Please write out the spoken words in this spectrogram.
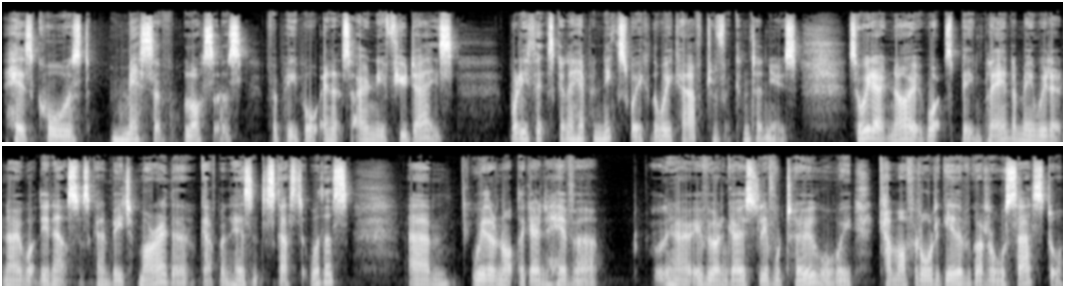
has caused massive losses for people, and it's only a few days. What do you think is going to happen next week, the week after, if it continues? So we don't know what's being planned. I mean, we don't know what the announcement is going to be tomorrow. The government hasn't discussed it with us. Um, whether or not they're going to have a, you know, everyone goes to level two, or we come off it all together, We've got it all sussed, or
